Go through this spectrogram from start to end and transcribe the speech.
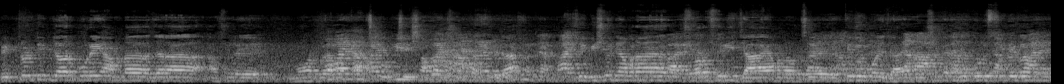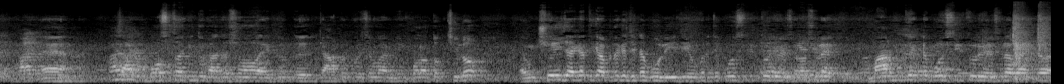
পেট্রোল টিম যাওয়ার পরে আমরা যারা আসলে কাজ করছি সেই বিষয় নিয়ে আমরা সরাসরি যাই আমরা হচ্ছে কেঁদুর পরে যাই এবং সেখানে পরিস্থিতি দেখলাম চার বস্তা কিন্তু গাঁজা সহ একজন আটক করেছে এবং একজন পলাতক ছিল। এবং সেই জায়গা থেকে আপনাকে যেটা বলি যে, ওখানে যে পরিস্থিতি তৈরি হয়েছিল, আসলে মার মুখে একটা পরিস্থিতি তৈরি হয়েছিল বা একটা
